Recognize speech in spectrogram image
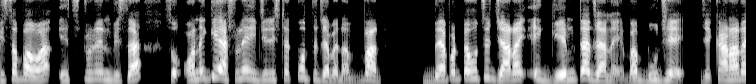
ভিসা পাওয়া স্টুডেন্ট ভিসা সো অনেকেই আসলে এই জিনিসটা করতে যাবে না। বাট ব্যাপারটা হচ্ছে যারা এই গেমটা জানে বা বুঝে যে কানাডা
